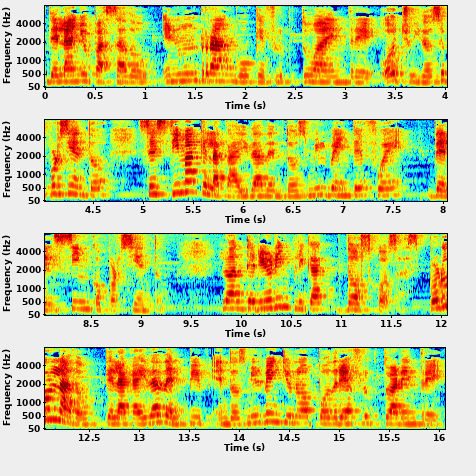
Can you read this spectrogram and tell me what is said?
del año pasado en un rango que fluctúa entre 8 y 12%, se estima que la caída del 2020 fue del 5%. Lo anterior implica dos cosas. Por un lado, que la caída del PIB en 2021 podría fluctuar entre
